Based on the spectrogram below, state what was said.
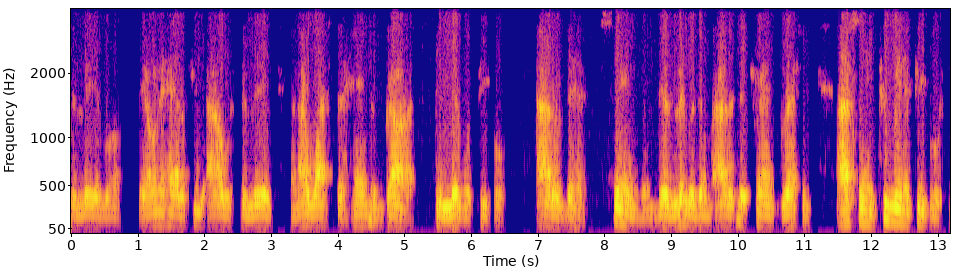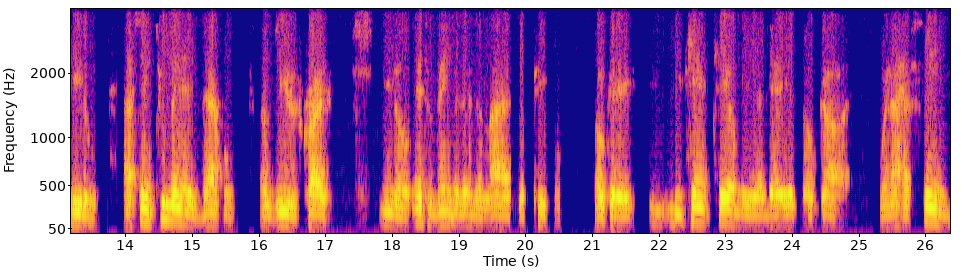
to live or they only had a few hours to live. And I watched the hand of God deliver people out of their sins and deliver them out of their transgressions. I've seen too many people healed. I've seen too many examples of Jesus Christ, you know, intervening in the lives of people. Okay, you can't tell me that there is no God when I have seen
